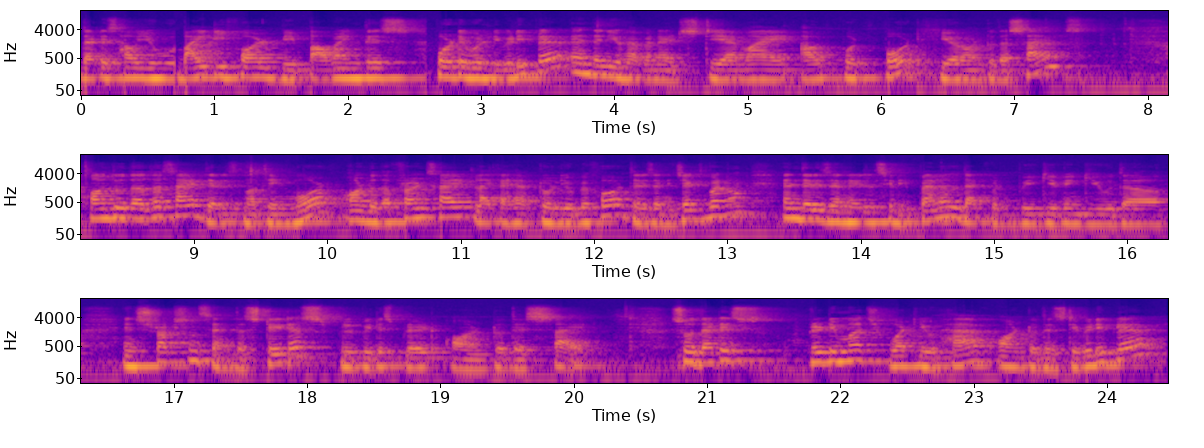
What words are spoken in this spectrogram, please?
that is how you by default be powering this portable DVD player and then you have an HDMI output port here onto the sides. Onto the other side there is nothing more. Onto the front side like I have told you before there is an eject button and there is an LCD panel that would be giving you the instructions and the status will be displayed onto this side. So that is pretty much what you have onto this DVD player.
